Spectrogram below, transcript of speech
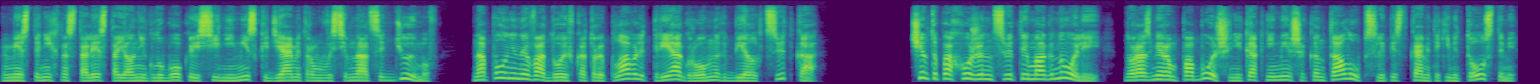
Вместо них на столе стояла неглубокая синяя миска диаметром 18 дюймов, наполненная водой, в которой плавали три огромных белых цветка. Чем-то похожие на цветы магнолии, но размером побольше, никак не меньше канталуп, с лепестками такими толстыми,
